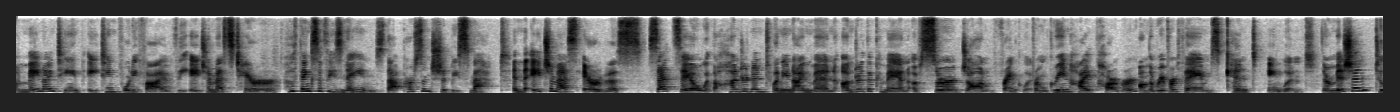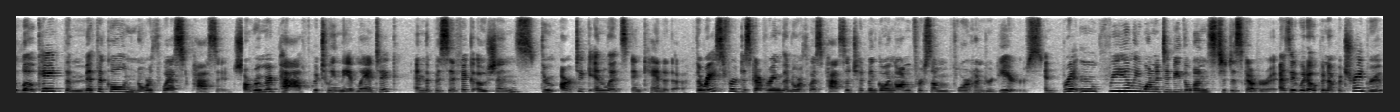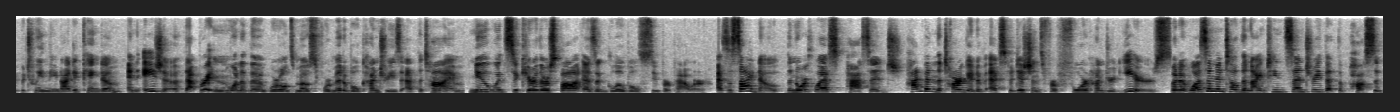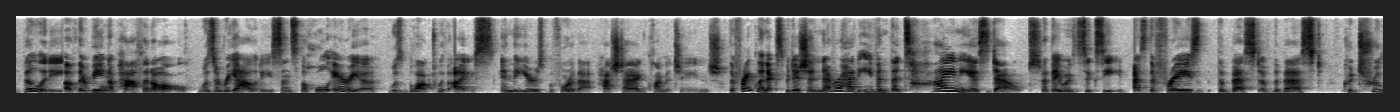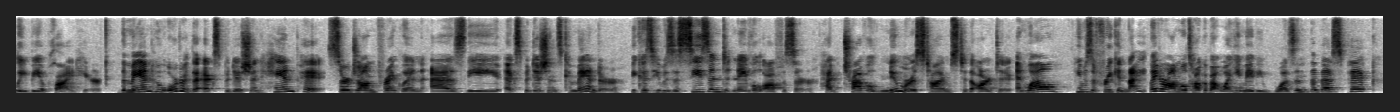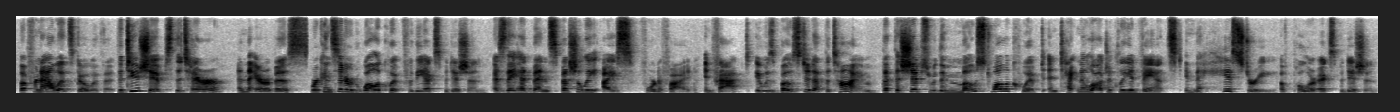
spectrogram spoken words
On May 19, 1845, the HMS Terror, who thinks of these names, that person should be smacked. And the HMS Erebus set sail with 129 men under the command of Sir John Franklin from Greenhithe Harbor on the River Thames, Kent, England. Their mission? To locate the mythical Northwest Passage, a rumored path between the Atlantic and the Pacific Oceans through Arctic inlets in Canada. The race for discovering the Northwest Passage had been going on for some 400 years, and Britain really wanted to be the ones to discover it, as it would open up a trade route between the United Kingdom and Asia that Britain, one of the world's most formidable countries at the time, knew would secure their spot as a global superpower. As a side note, the Northwest Passage had been the target of expeditions for 400 years, but it wasn't until the 19th century that the possibility of of there being a path at all was a reality since the whole area was blocked with ice in the years before that. Hashtag climate change. The Franklin expedition never had even the tiniest doubt that they would succeed, as the phrase, the best of the best, could truly be applied here. The man who ordered the expedition handpicked Sir John Franklin as the expedition's commander because he was a seasoned naval officer, had traveled numerous times to the Arctic, and well, he was a freaking knight. Later on, we'll talk about why he maybe wasn't the best pick, but for now, let's go with it. The two ships, the Terror and the Erebus, were considered well equipped for the expedition, as they had been specially ice fortified. In fact, it was boasted at the time that the ships were the most well equipped and technologically advanced in the history of polar expedition.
